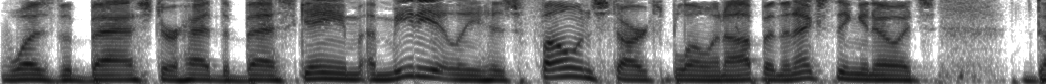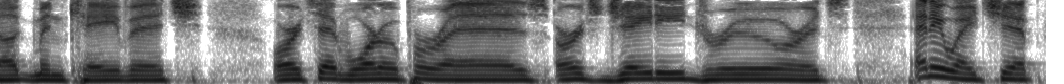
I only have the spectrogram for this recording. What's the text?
was the best or had the best game, immediately his phone starts blowing up. And the next thing you know, it's Doug Mientkiewicz or it's Eduardo Perez or it's JD Drew or it's. Anyway, Chip,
